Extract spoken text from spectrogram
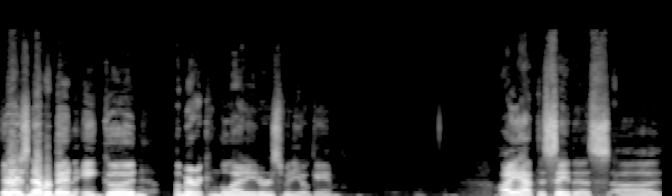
There has never been a good American Gladiators video game. I have to say this uh,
